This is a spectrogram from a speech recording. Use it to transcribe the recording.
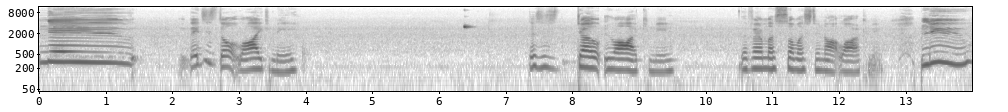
No. They just don't like me. They just don't like me. They very much so much do not like me. Blue.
